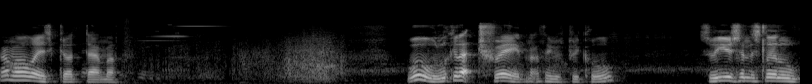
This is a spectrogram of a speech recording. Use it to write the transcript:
I'm always goddamn up. Whoa, look at that train. That thing was pretty cool. So we're using this little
